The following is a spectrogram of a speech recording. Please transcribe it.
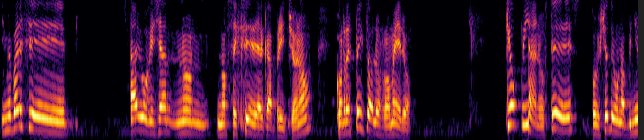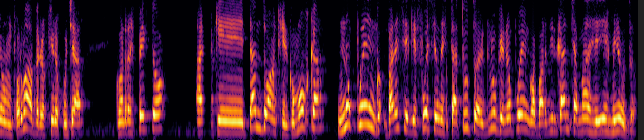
y me parece algo que ya no nos excede al capricho, ¿no? Con respecto a los Romero. ¿Qué opinan ustedes? Porque yo tengo una opinión formada, pero los quiero escuchar. Con respecto a que tanto Ángel como Oscar no pueden, parece que fuese un estatuto del club que no pueden compartir cancha más de 10 minutos.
